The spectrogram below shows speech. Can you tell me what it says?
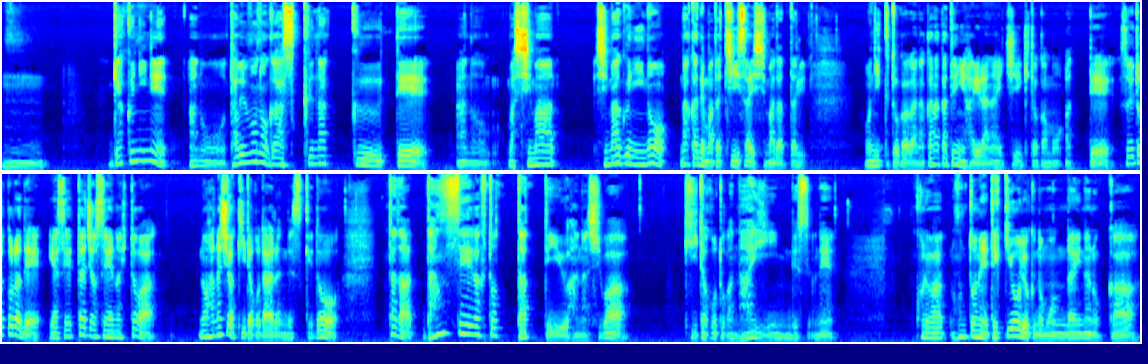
うん。逆にね、あの、食べ物が少なくて、あの、まあ、島、島国の中でまた小さい島だったり、お肉とかがなかなか手に入らない地域とかもあって、そういうところで痩せた女性の人は、の話は聞いたことあるんですけど、ただ男性が太ったっていう話は聞いたことがないんですよね。これは本当ね、適応力の問題なのか、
